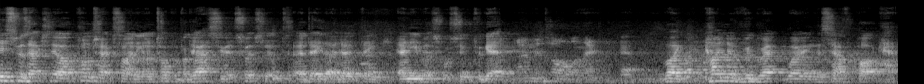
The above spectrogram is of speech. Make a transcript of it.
This was actually our contract signing on top of a glacier in Switzerland, a day that I don't think any of us will soon forget. I'm the tall one there. I kind of regret wearing the South Park hat.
